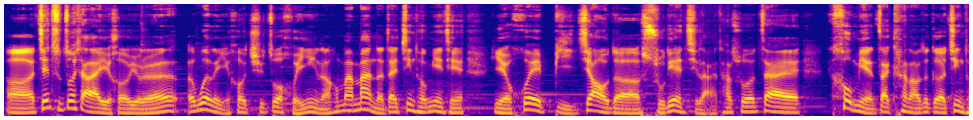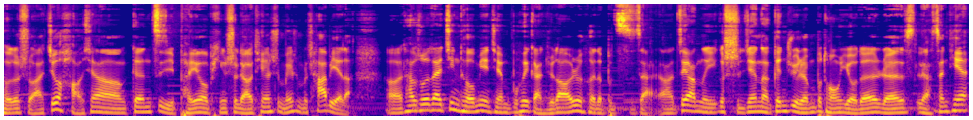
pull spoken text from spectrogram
呃，坚持做下来以后，有人问了以后去做回应，然后慢慢的在镜头面前也会比较的熟练起来。他说在后面再看到这个镜头的时候啊，就好像跟自己朋友平时聊天是没什么差别的。呃，他说在镜头面前不会感觉到任何的不自在啊。这样的一个时间呢，根据人不同，有的人两三天，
